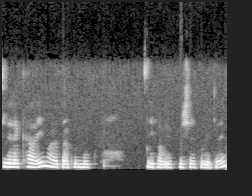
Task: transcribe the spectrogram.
ছেলেরা খায়, মারা তারপর মুখ এইভাবে পরিষ্কার করে দেয়।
